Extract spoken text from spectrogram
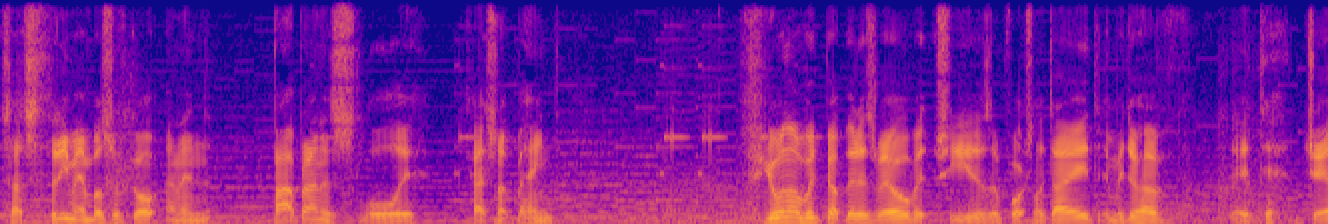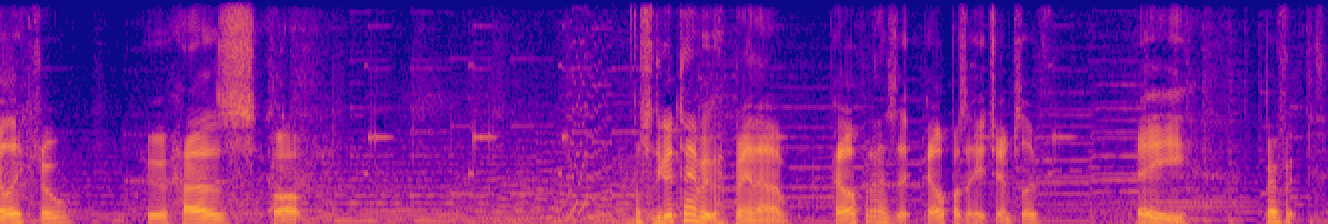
So that's three members we've got, and then Batbran is slowly catching up behind. Fiona would be up there as well, but she has unfortunately died. And we do have uh, Jellicrow, who has caught up. So the good thing about bringing a Pelipper is that Pelipper's a HM slave. Hey, perfect.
